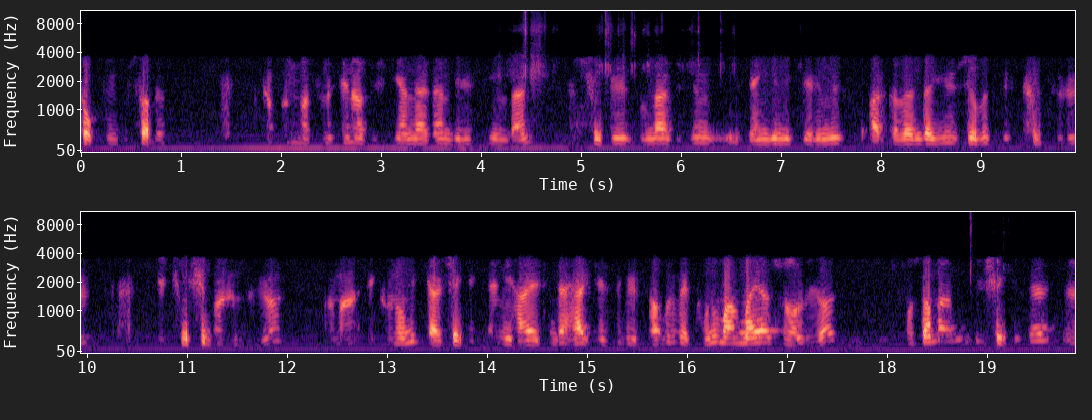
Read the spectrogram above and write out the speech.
çok duygusal isteyenlerden birisiyim ben. Çünkü bunlar bizim zenginliklerimiz, arkalarında 100 yıllık bir kültürü, geçmişi barındırıyor. Ama ekonomik gerçeklik en nihayetinde herkesi bir tavır ve konum almaya zorluyor. O zaman bir şekilde e,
